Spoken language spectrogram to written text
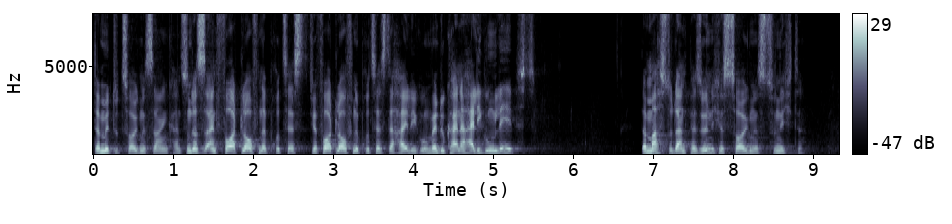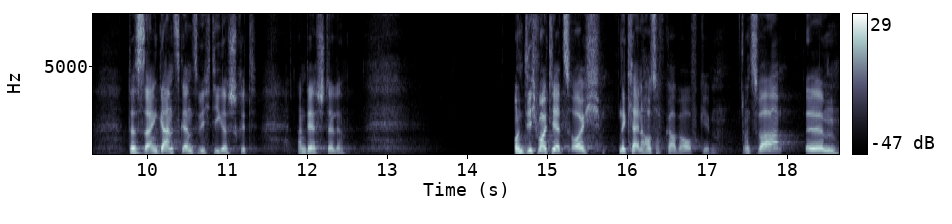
damit du Zeugnis sein kannst. Und das ist ein fortlaufender Prozess, der fortlaufende Prozess der Heiligung. Wenn du keine Heiligung lebst, dann machst du dein persönliches Zeugnis zunichte. Das ist ein ganz, ganz wichtiger Schritt an der Stelle. Und ich wollte jetzt euch eine kleine Hausaufgabe aufgeben. Und zwar ähm,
